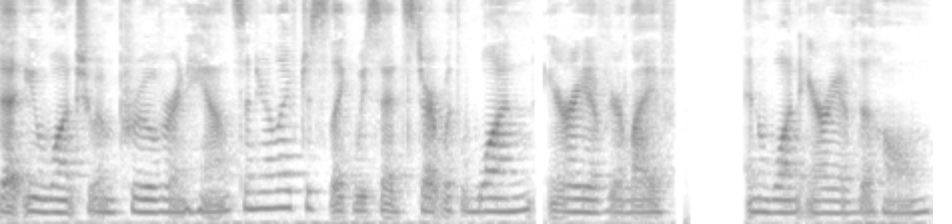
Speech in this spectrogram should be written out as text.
that you want to improve or enhance in your life. Just like we said, start with one area of your life and one area of the home.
